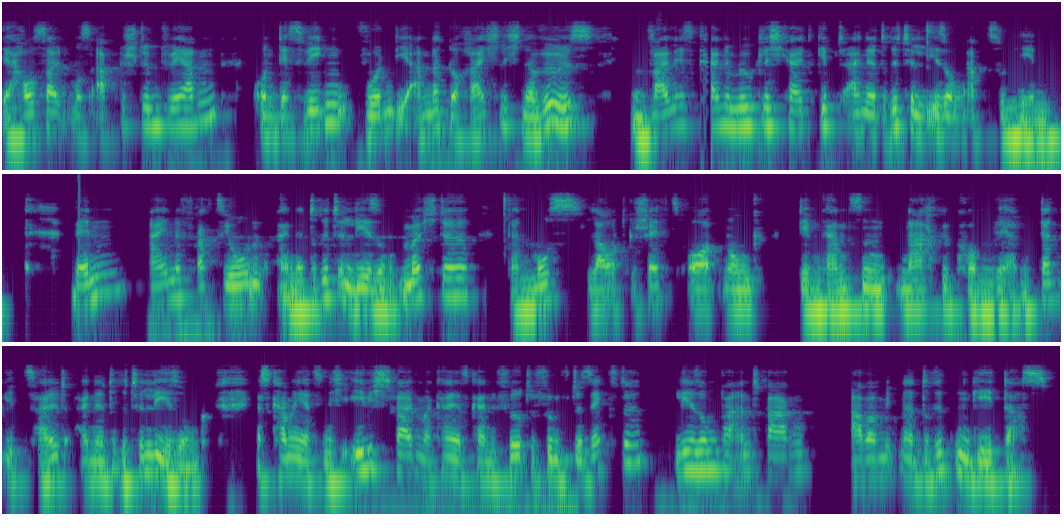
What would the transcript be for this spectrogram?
Der Haushalt muss abgestimmt werden und deswegen wurden die anderen doch reichlich nervös, weil es keine Möglichkeit gibt, eine dritte Lesung abzunehmen. Wenn eine Fraktion eine dritte Lesung möchte, dann muss laut Geschäftsordnung dem Ganzen nachgekommen werden. Dann gibt's halt eine dritte Lesung. Das kann man jetzt nicht ewig schreiben, man kann jetzt keine vierte, fünfte, sechste Lesung beantragen, aber mit einer dritten geht das.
